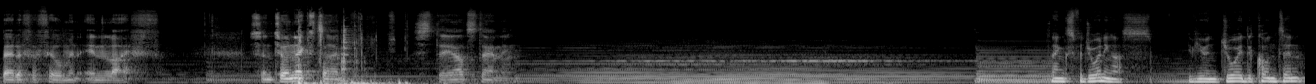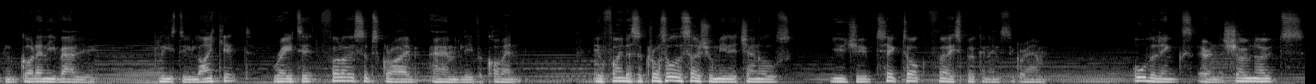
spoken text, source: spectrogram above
better fulfillment in life. So until next time, stay outstanding. Thanks for joining us. If you enjoyed the content and got any value, please do like it, rate it, follow, subscribe, and leave a comment. You'll find us across all the social media channels YouTube, TikTok, Facebook, and Instagram. All the links are in the show notes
